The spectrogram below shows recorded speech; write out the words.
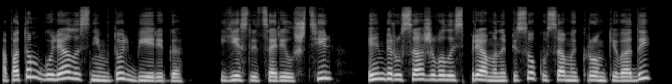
а потом гуляла с ним вдоль берега. Если царил штиль, Эмбер усаживалась прямо на песок у самой кромки воды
